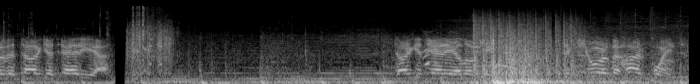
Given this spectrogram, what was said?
Secure the target area. Target area located. Secure the hard point.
